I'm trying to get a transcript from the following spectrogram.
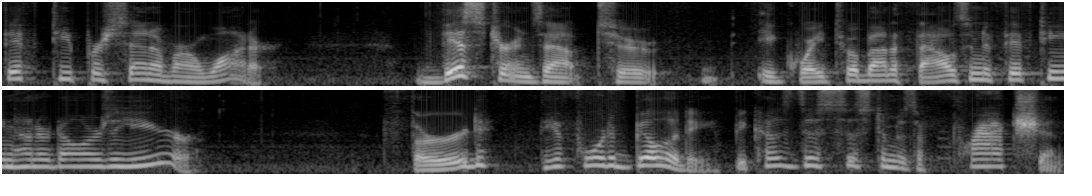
50% of our water. This turns out to equate to about $1,000 to $1,500 a year. Third, the affordability. Because this system is a fraction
